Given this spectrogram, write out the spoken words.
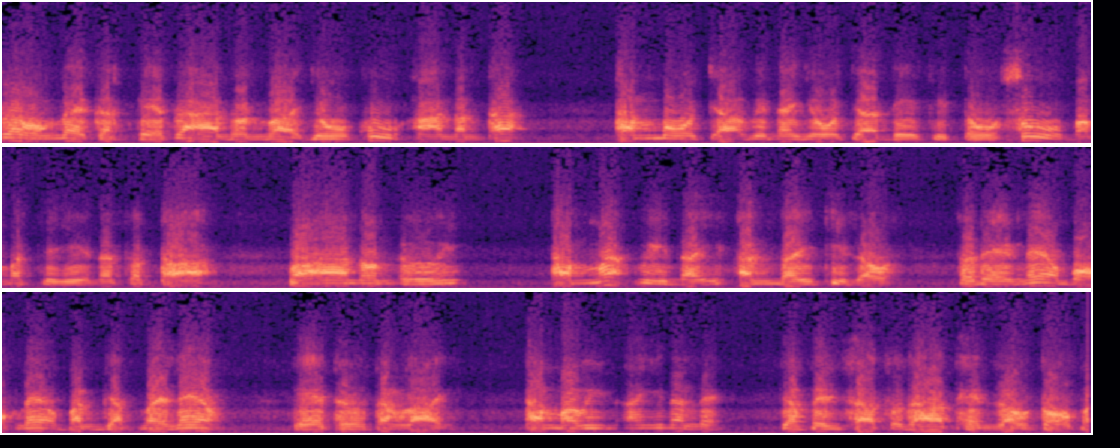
พระองค์ได้กัดแก่พระอานนท์ว่าโยคู่อานันทะธรรมโมจะเวนโยจะเดชิโตสู้มมัจเจเยนัสตาว่าอานนท์เอ๋ยธรรมะวินัยอันใดที่เราแสดงแล้วบอกแล้วบัญญัติไว้แล้ว แก่เธอทั้งหลายธรรมวินัยนั่นแหละ จะเป็นศาสดาแทนเราต่อไป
